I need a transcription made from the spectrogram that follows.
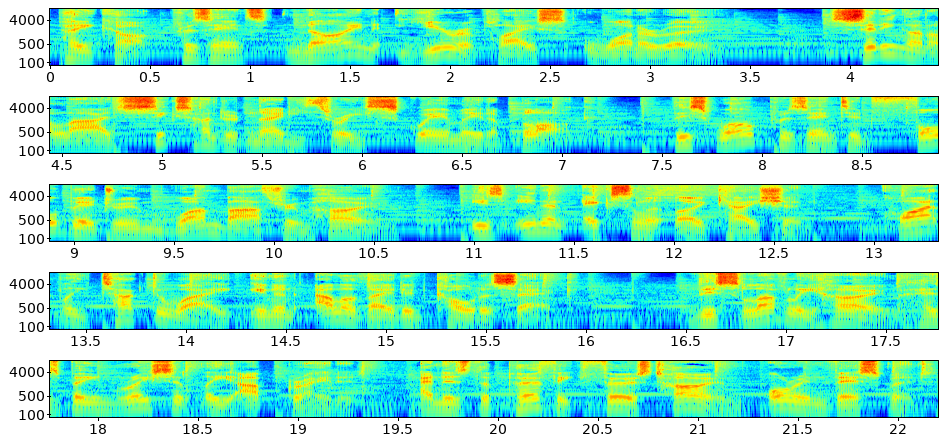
Peacock presents 9 Yera Place, Wanneroo. Sitting on a large 683 square metre block, this well presented 4 bedroom, 1 bathroom home is in an excellent location, quietly tucked away in an elevated cul de sac. This lovely home has been recently upgraded and is the perfect first home or investment.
